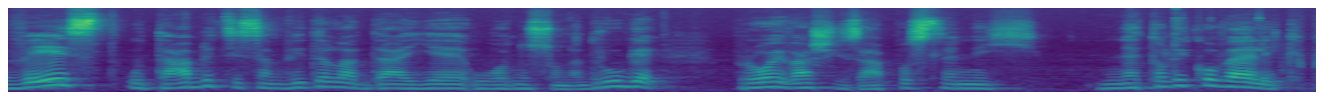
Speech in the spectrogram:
vest u tablici sam videla da je u odnosu na druge broj vaših zaposlenih ne toliko velik,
